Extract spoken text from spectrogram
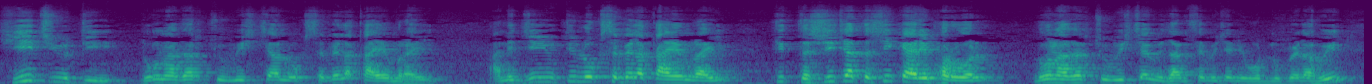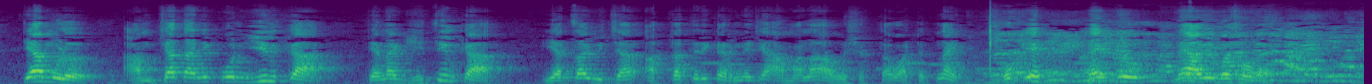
हीच युती दोन हजार चोवीसच्या लोकसभेला कायम राहील आणि जी युती लोकसभेला कायम राहील ती तशीच्या तशी कॅरी फॉरवर्ड दोन हजार चोवीसच्या विधानसभेच्या निवडणुकीला होईल. त्यामुळं आमच्यात आणि कोण येईल का त्यांना घेतील का याचा विचार आता तरी करण्याची आम्हाला आवश्यकता वाटत नाही. ओके? थँक्यू नाही आम्ही बसवणार मराठीमध्ये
